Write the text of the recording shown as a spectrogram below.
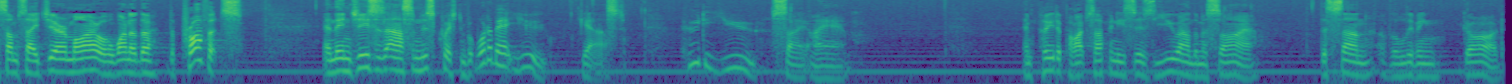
some say Jeremiah or one of the, the prophets. And then Jesus asked them this question, But what about you? He asked, Who do you say I am? And Peter pipes up and he says, You are the Messiah, the Son of the living God.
